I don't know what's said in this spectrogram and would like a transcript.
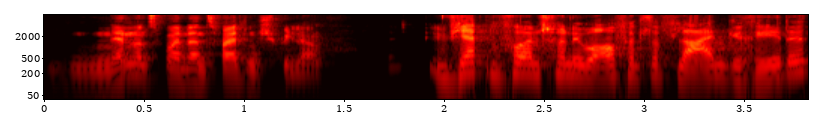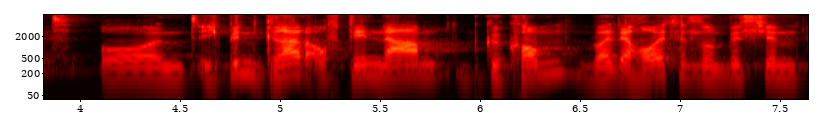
nenn uns mal deinen zweiten Spieler. Wir hatten vorhin schon über Offensive Line geredet und ich bin gerade auf den Namen gekommen, weil der heute so ein bisschen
